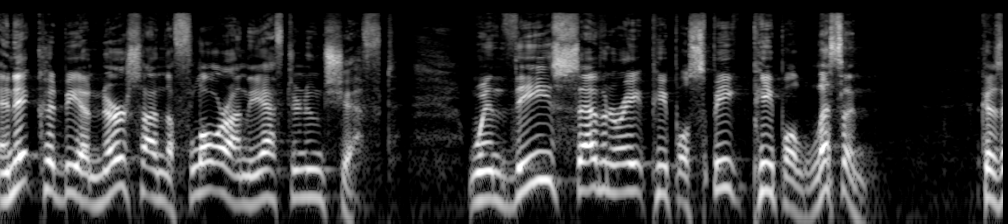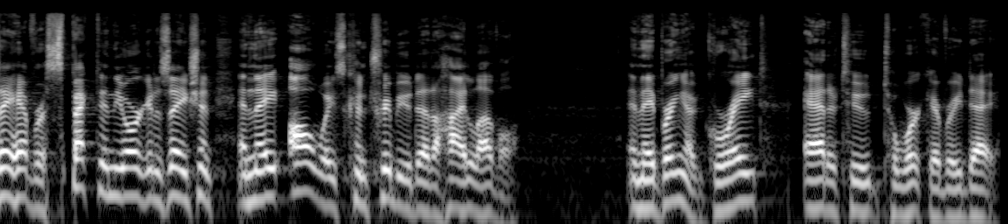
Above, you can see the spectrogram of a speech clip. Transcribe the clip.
and it could be a nurse on the floor on the afternoon shift, when these seven or eight people speak, people listen because they have respect in the organization and they always contribute at a high level. And they bring a great attitude to work every day.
